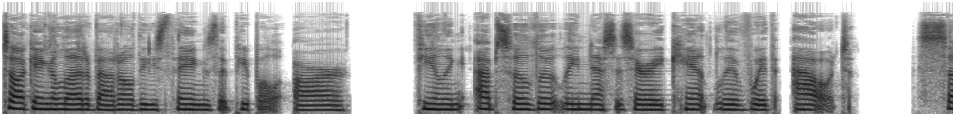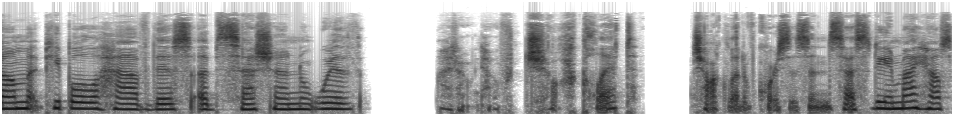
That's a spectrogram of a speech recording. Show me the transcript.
talking a lot about all these things that people are feeling absolutely necessary, can't live without. Some people have this obsession with, I don't know, chocolate. Chocolate, of course, is a necessity in my house,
